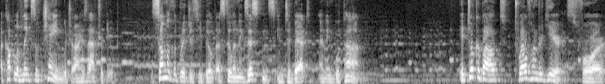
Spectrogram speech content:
a couple of links of chain, which are his attribute. Some of the bridges he built are still in existence in Tibet and in Bhutan. It took about 1200 years for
